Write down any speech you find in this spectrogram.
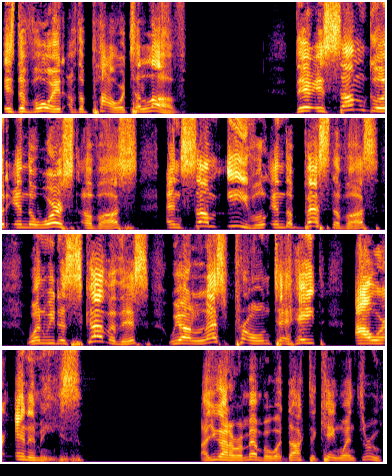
is devoid of the power to love. There is some good in the worst of us and some evil in the best of us. When we discover this, we are less prone to hate our enemies. Now, you got to remember what Dr. King went through.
